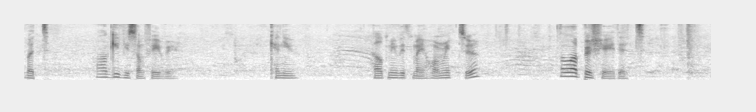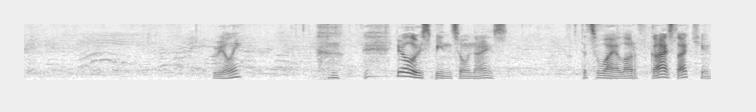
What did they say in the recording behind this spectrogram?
But I'll give you some favor. Can you help me with my homework too? I'll appreciate it. Really? You're always being so nice. That's why a lot of guys like you.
